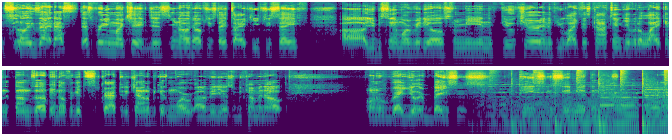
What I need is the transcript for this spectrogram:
so exact that's that's pretty much it. Just you know it helps you stay tight keeps you safe. Uh you'll be seeing more videos from me in the future. And if you like this content give it a like and a thumbs up. And don't forget to subscribe to the channel because more uh, videos will be coming out on a regular basis. Peace. You see me at the next one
